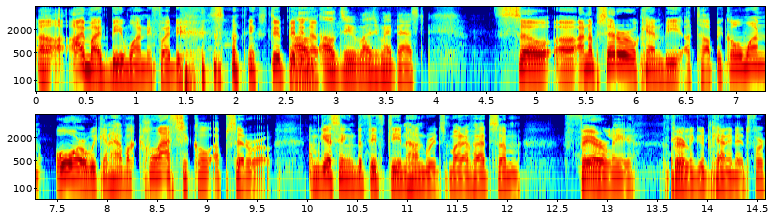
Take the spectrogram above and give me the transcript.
uh, I might be one if I do something stupid I'll, enough. I'll do. I'll do my best. So uh, an upsetero can be a topical one, or we can have a classical upsetero. I'm guessing the 1500s might have had some fairly fairly good candidates for,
